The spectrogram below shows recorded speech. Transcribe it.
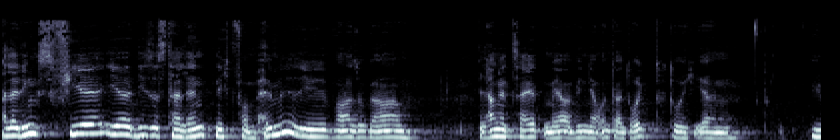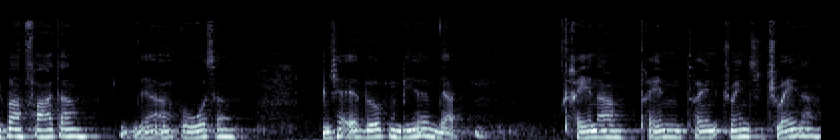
allerdings fiel ihr dieses Talent nicht vom Himmel. Sie war sogar lange Zeit mehr oder weniger unterdrückt durch ihren Übervater, der große Michael Birkenbier, der Trainer, Train, Train, Train, Trainer,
